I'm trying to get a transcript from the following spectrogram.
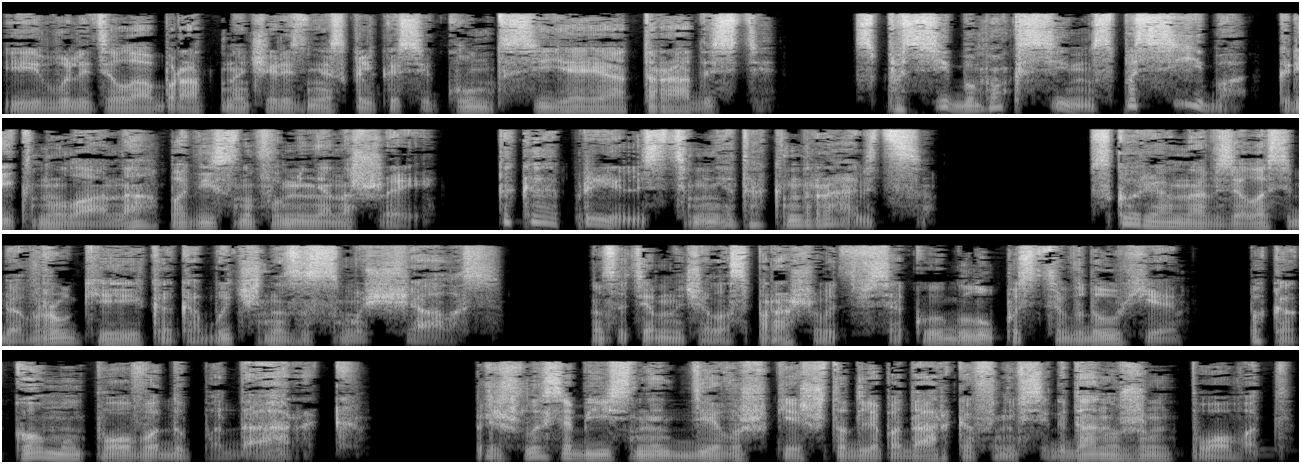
И вылетела обратно через несколько секунд, сияя от радости. «Спасибо, Максим, спасибо!» — крикнула она, повиснув у меня на шее. «Такая прелесть, мне так нравится!» Вскоре она взяла себя в руки и, как обычно, засмущалась. А затем начала спрашивать всякую глупость в духе «По какому поводу подарок?». Пришлось объяснять девушке, что для подарков не всегда нужен повод.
